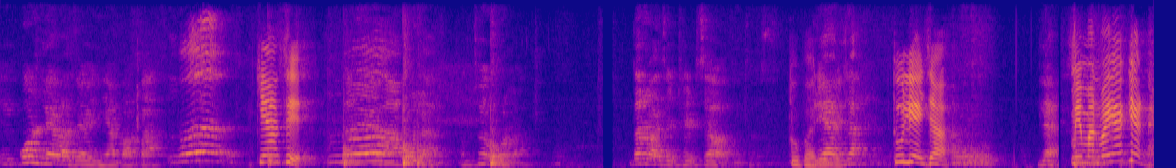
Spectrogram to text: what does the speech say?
એ કોણ લેવા જાય ત્યાં બાપા ક્યાં છે જો ઓલા દરવાજે ઠેઠ જવા દીધો ઊભા લે જા તું લે જા મહેમાન વયા ગયા ને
